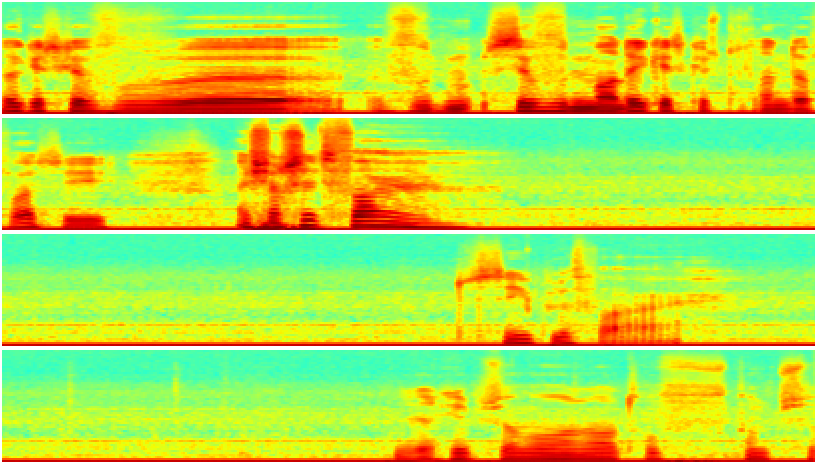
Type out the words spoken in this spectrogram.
Là, qu'est-ce que vous, euh, vous... Si vous vous demandez qu'est-ce que je suis en train de faire, c'est... À chercher de faire... simple faire. C'est-à-dire que on en trouve comme ça.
